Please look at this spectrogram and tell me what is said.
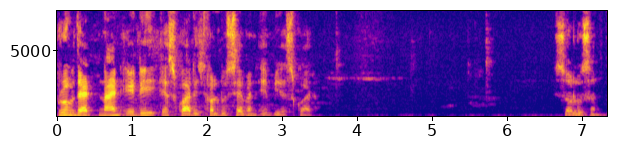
Prove that 9 AD square is equal to 7 AB square. Solution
